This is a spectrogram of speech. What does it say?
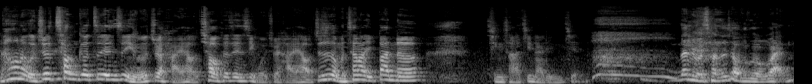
然后呢，我觉得唱歌这件事情，我就觉得还好；翘课这件事情，我觉得还好。就是我们唱到一半呢，警察进来临检。那你们穿这校服怎么办？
